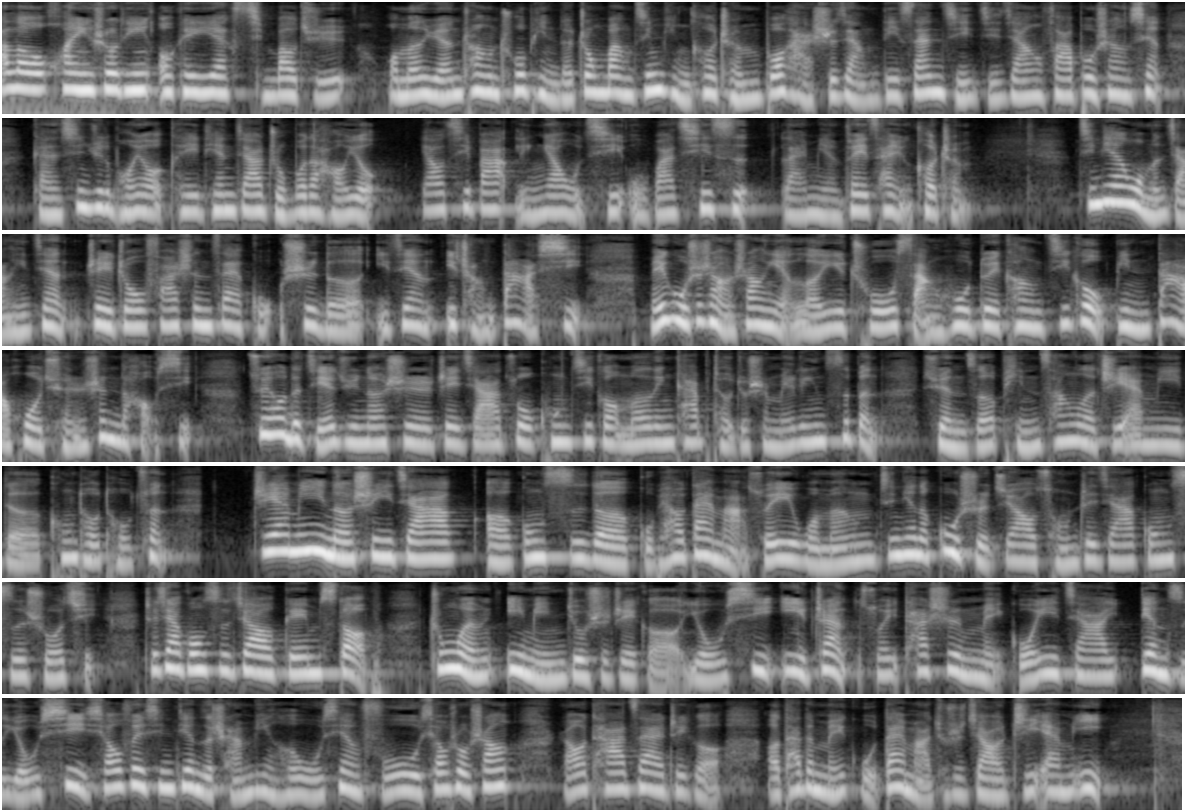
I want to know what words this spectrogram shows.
Hello，欢迎收听 OKEX 情报局。我们原创出品的重磅精品课程《波卡十讲》第三集即将发布上线，感兴趣的朋友可以添加主播的好友幺七八零幺五七五八七四来免费参与课程。今天我们讲一件这周发生在股市的一件一场大戏，美股市场上演了一出散户对抗机构并大获全胜的好戏。最后的结局呢是这家做空机构 Merlin Capital，就是梅林资本选择平仓了 GME 的空头头寸。GME 呢是一家呃公司的股票代码，所以我们今天的故事就要从这家公司说起。这家公司叫 GameStop，中文译名就是这个游戏驿站，所以它是美国一家电子游戏、消费性电子产品和无线服务销售商。然后它在这个呃它的美股代码就是叫 GME。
